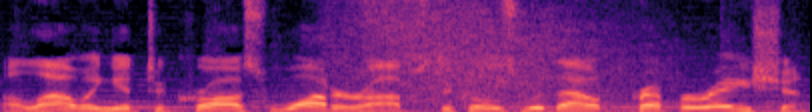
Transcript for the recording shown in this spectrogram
allowing it to cross water obstacles without preparation.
